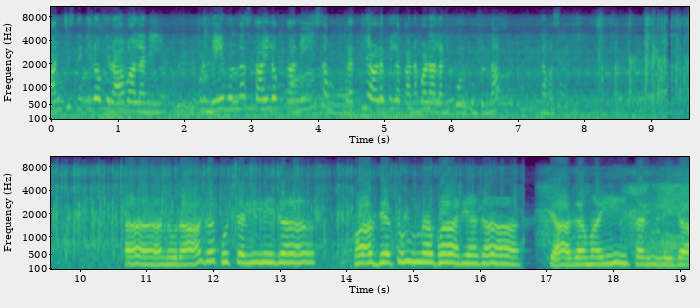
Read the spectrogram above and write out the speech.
మంచి స్థితిలోకి రావాలని ఇప్పుడు మేమున్న స్థాయిలో కనీసం ప్రతి ఆడపిల్ల కనబడాలని కోరుకుంటున్నాం. నమస్తే. అనురాగపు చెల్లిగా బాధ్యతున్న భార్యగా త్యాగమయీ తల్లిగా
